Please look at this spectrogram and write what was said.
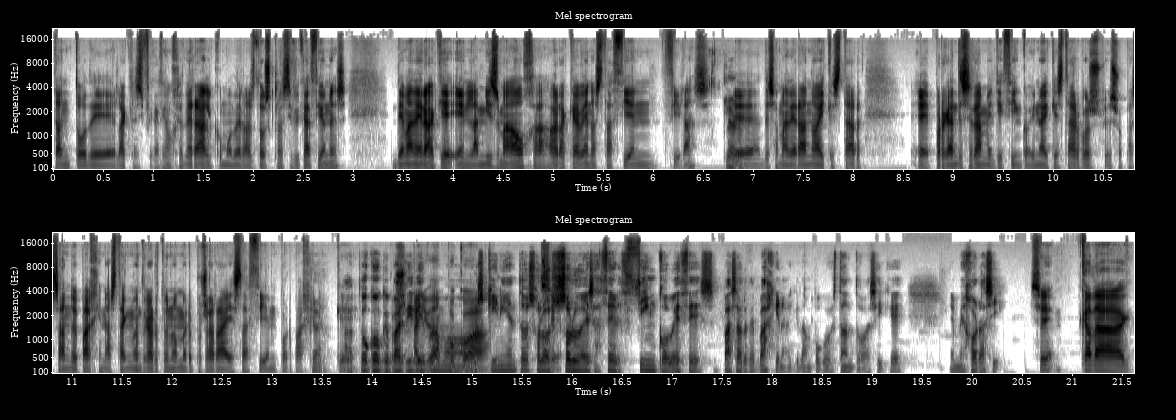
tanto de la clasificación general como de las dos clasificaciones, de manera que en la misma hoja ahora caben hasta 100 filas. Eh, de esa manera no hay que estar eh, porque antes eran 25 y no hay que estar pues, eso, pasando de página hasta encontrar tu número, pues ahora está 100 por página. a poco que pues, participamos 500, solo, solo es hacer 5 veces pasar de página, que tampoco es tanto, así que es mejor así. Sí, cada,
